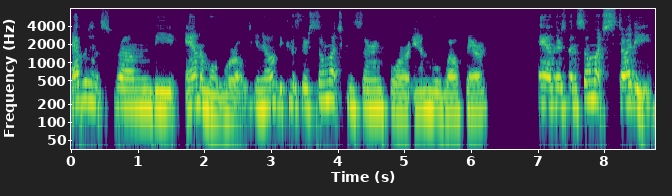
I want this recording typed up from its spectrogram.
evidence from the animal world, you know, because there's so much concern for animal welfare and there's been so much study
